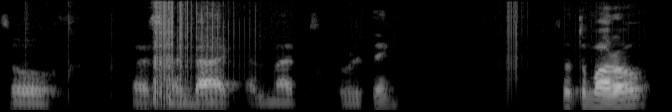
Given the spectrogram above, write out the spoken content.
So that's my bag, helmet, everything. So tomorrow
